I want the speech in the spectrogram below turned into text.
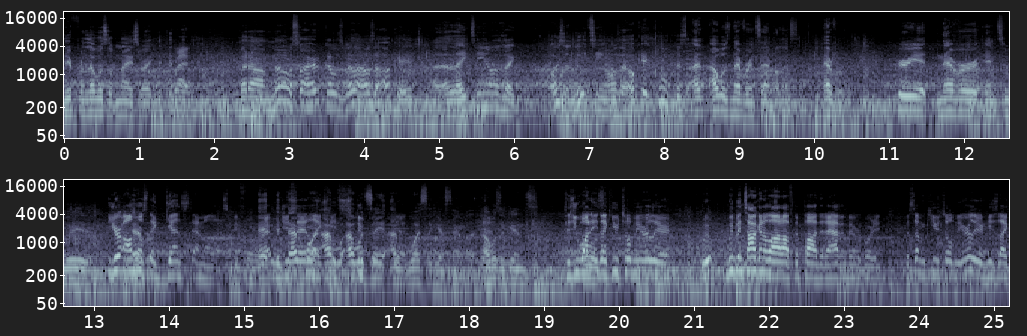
different levels of nice, right? Right. But um, no. So I heard Carlos Vela. I was like, okay, a LA team. I was like, oh, it's a new team. I was like, okay, cool, because I, I was never in San Melis ever. period, never into it. You're almost ever. against MLS before, right? At, would you that say point, like I, it's w- I would say I was against MLS. Yeah. I was against. Because you wanted, was- like you told me earlier, we, we've been talking a lot off the pod that I haven't been recording. But something Q told me earlier, he's like,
